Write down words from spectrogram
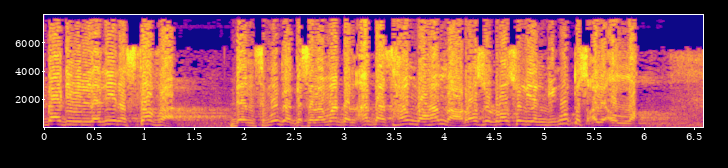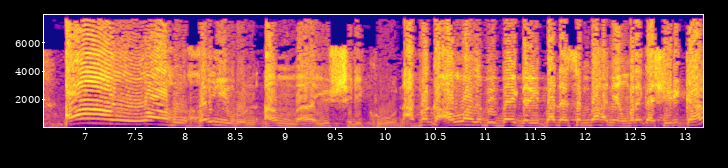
ibadihi alladzina istafa. Dan semoga keselamatan atas hamba-hamba rasul-rasul yang diutus oleh Allah Allahu khairun amma yusyrikun. Apakah Allah lebih baik daripada sembahan yang mereka syirikan?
